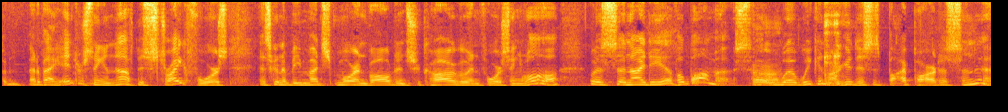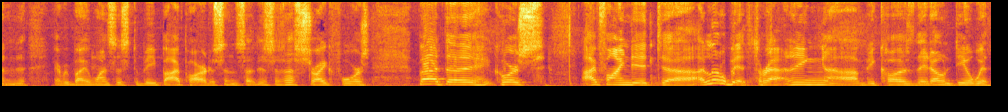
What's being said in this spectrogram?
Matter of fact, interesting enough, this strike force is going to be much more involved in Chicago enforcing law was an idea of Obama. So uh, we can argue this is bipartisan, and everybody wants us to be bipartisan. So this is a strike force. But uh, of course, I find it uh, a little bit threatening uh, because they don't deal with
